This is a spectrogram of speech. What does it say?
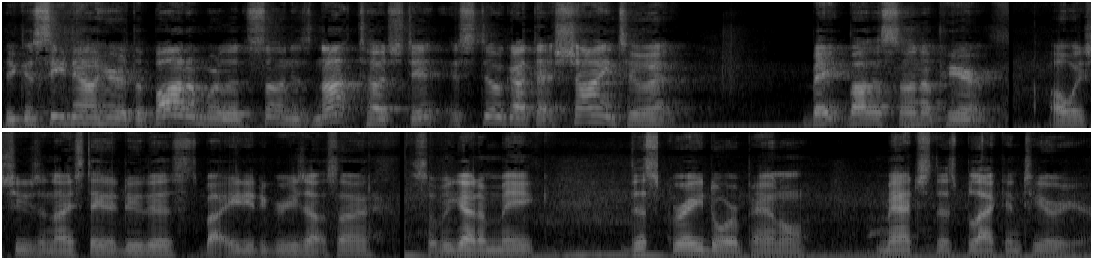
You can see down here at the bottom where the sun has not touched it, it's still got that shine to it, baked by the sun up here. Always choose a nice day to do this. It's about 80 degrees outside. So we gotta make this gray door panel match this black interior.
